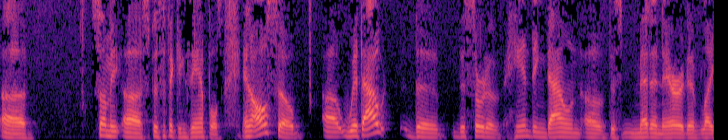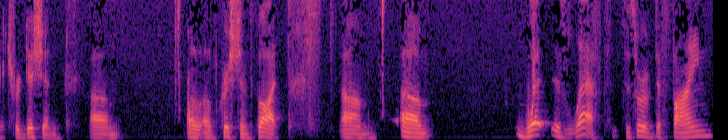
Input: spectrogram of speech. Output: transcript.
uh, some specific examples, and also without the this sort of handing down of this meta narrative like tradition um, of, of Christian thought. Um, um, what is left to sort of define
